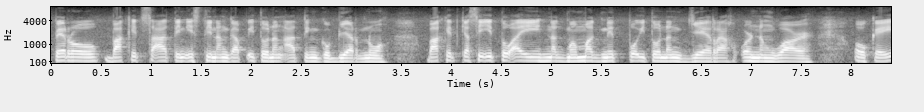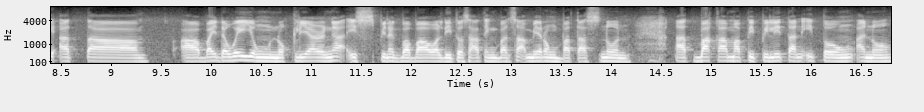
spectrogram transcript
Pero bakit sa atin is tinanggap ito ng ating gobyerno? Bakit kasi ito ay nagmamagnet po ito ng gyera or ng war? Okay? At ah, ah, by the way, yung nuclear nga is pinagbabawal dito sa ating bansa. Merong batas nun. At baka mapipilitan itong ano,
